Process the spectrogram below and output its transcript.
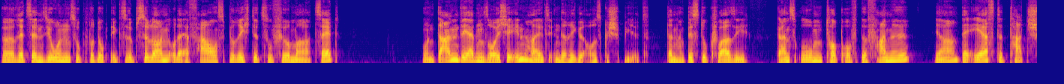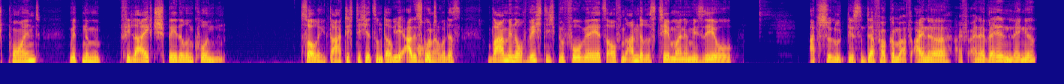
äh, Rezensionen zu Produkt XY oder Erfahrungsberichte zu Firma Z. Und dann werden solche Inhalte in der Regel ausgespielt. Dann bist du quasi ganz oben, top of the funnel, ja, der erste Touchpoint mit einem vielleicht späteren Kunden. Sorry, da hatte ich dich jetzt unterbrochen. Nee, alles gut. Aber das war mir noch wichtig, bevor wir jetzt auf ein anderes Thema, nämlich SEO. Absolut, wir sind da vollkommen auf, eine, auf einer Wellenlänge.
